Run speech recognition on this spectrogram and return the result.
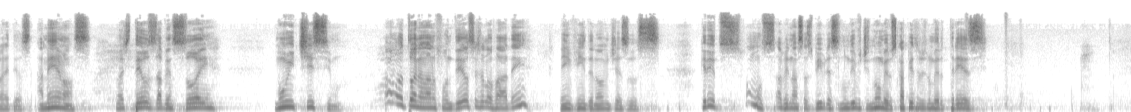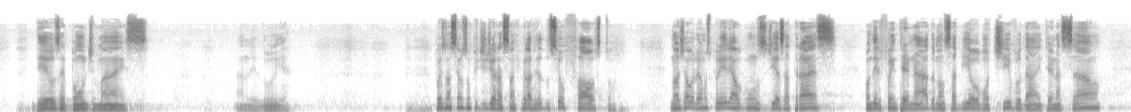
Glória a Deus. Amém, irmãos? Deus abençoe muitíssimo. Olha o Antônio lá no fundo. Deus seja louvado, hein? Bem-vindo em nome de Jesus. Queridos, vamos abrir nossas Bíblias no livro de Números, capítulo de número 13. Deus é bom demais. Aleluia. Pois nós temos um pedido de oração aqui pela vida do seu Fausto. Nós já oramos por ele alguns dias atrás quando ele foi internado, não sabia o motivo da internação,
